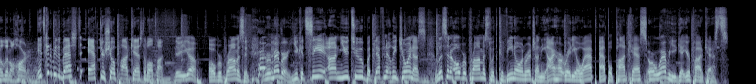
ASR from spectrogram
a little harder. It's going to be the best after show podcast of all time. There you go. Overpromising. And remember, you could see it on YouTube, but definitely join us. Listen to Overpromised with Covino and Rich on the iHeartRadio app, Apple Podcasts, or wherever you get your podcasts.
